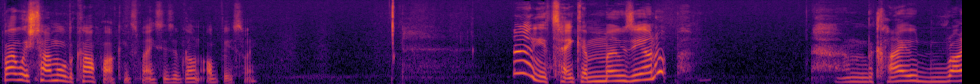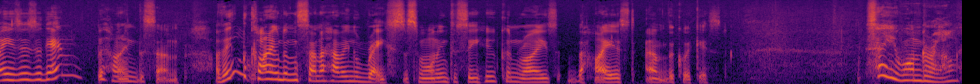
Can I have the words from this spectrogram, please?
By which time all the car parking spaces have gone, obviously. And you take a mosey on up. And the cloud rises again behind the sun. I think the cloud and the sun are having a race this morning to see who can rise the highest and the quickest. So you wander along.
